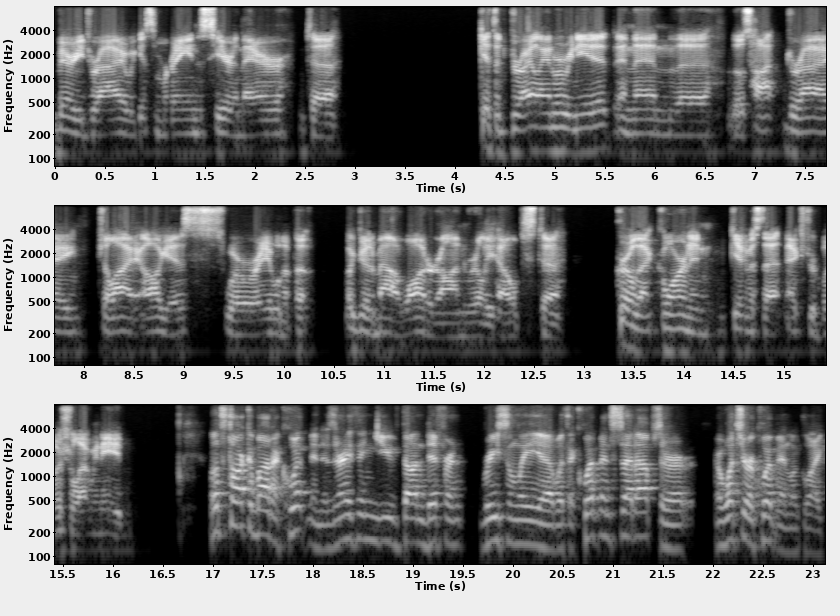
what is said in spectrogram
very dry. We get some rains here and there to get the dry land where we need it, and then the those hot, dry July, August where we're able to put a good amount of water on really helps to grow that corn and give us that extra bushel that we need. Let's talk about equipment. Is there anything you've done different recently uh, with equipment setups, or or what's your equipment look like?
